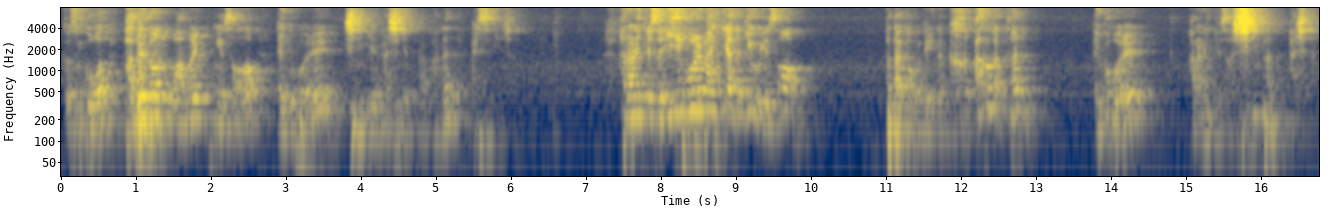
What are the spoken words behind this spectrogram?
그것은 곧 바벨론 왕을 통해서 애굽을 징계하시겠다고 하는 말씀이죠. 하나님께서 이 물을 맑게 하기 위해서 바다 가운데 있는 큰 악어 같은 애굽을 하나님께서 심판하시는.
